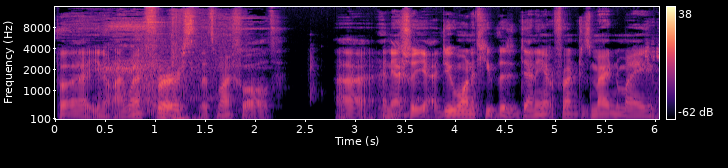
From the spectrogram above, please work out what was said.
But, you know, I went first. That's my fault. Uh, and actually, yeah, I do want to keep the Denny up front because Magnemite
